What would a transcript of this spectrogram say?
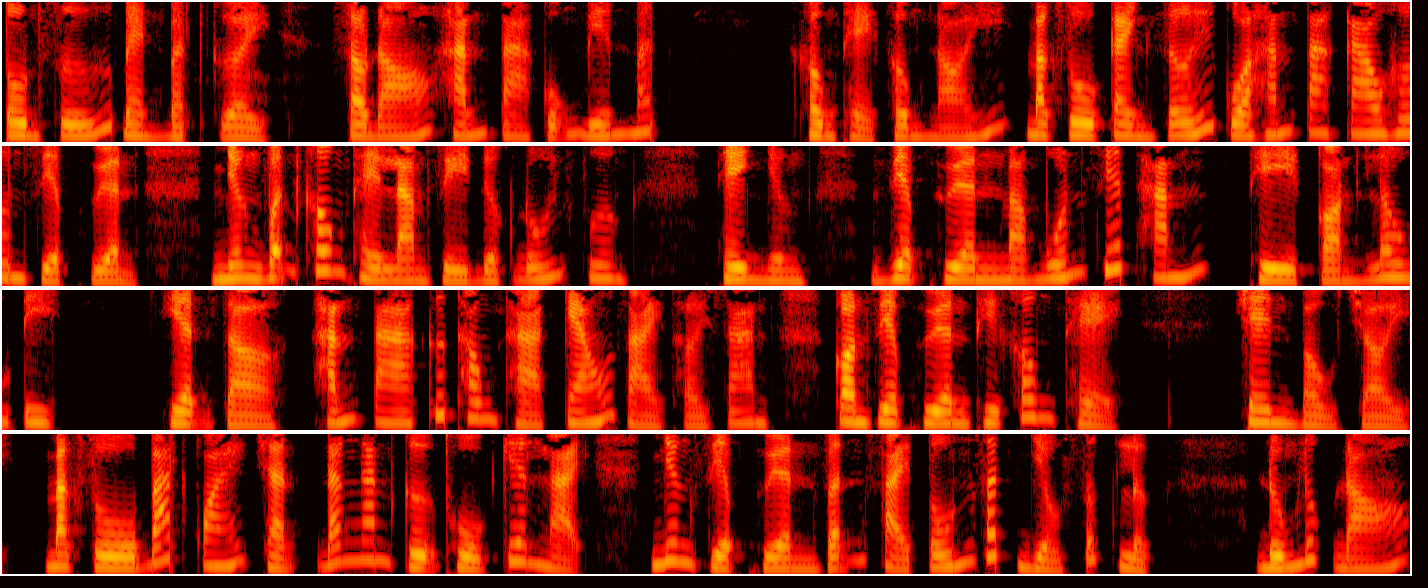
tôn sứ bèn bật cười, sau đó hắn ta cũng biến mất. Không thể không nói, mặc dù cảnh giới của hắn ta cao hơn Diệp Huyền, nhưng vẫn không thể làm gì được đối phương. Thế nhưng, Diệp Huyền mà muốn giết hắn thì còn lâu đi. Hiện giờ, hắn ta cứ thông thả kéo dài thời gian, còn Diệp Huyền thì không thể. Trên bầu trời, mặc dù bát quái trận đã ngăn cự thù kia lại, nhưng Diệp Huyền vẫn phải tốn rất nhiều sức lực. Đúng lúc đó,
